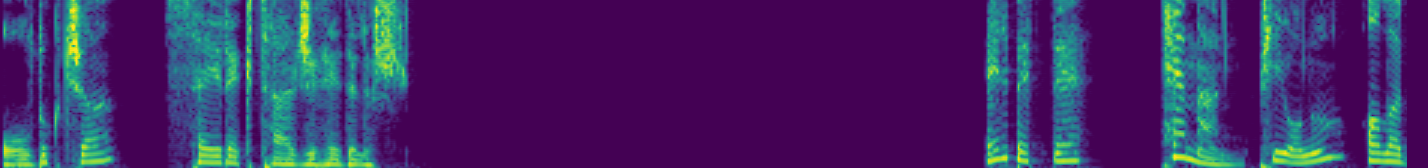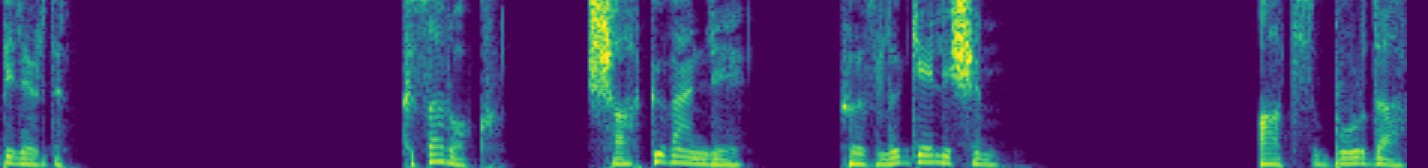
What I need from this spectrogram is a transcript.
oldukça seyrek tercih edilir. Elbette hemen piyonu alabilirdi. Kısa rok, şah güvenliği, hızlı gelişim. At burada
